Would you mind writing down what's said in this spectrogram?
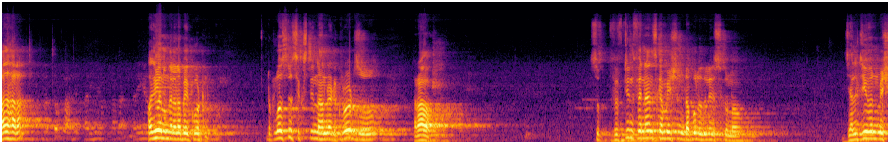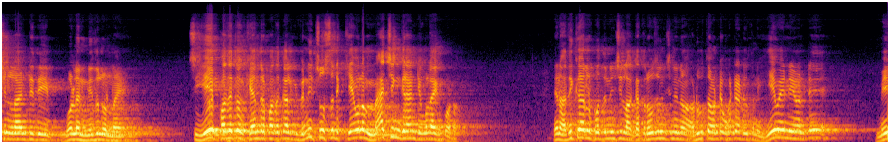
పదహారా? పదిహేను వందల ఎనభై కోట్లు. Close to sixteen hundred crores రావాలి సో ఫిఫ్టీన్ ఫైనాన్స్ కమిషన్ డబ్బులు వదిలేసుకున్నాం. జల్ జీవన్ మిషన్ లాంటిది గోల్డెన్ నిధులు ఉన్నాయి. సో ఏ పథకం కేంద్ర పథకాలకి ఇవన్నీ చూస్తుంటే కేవలం మ్యాచింగ్ గ్రాంట్ ఇవ్వలేకపోవడం. నేను అధికారులు పొద్దు నుంచి గత రోజుల నుంచి నేను అడుగుతా ఉంటే ఒకటే అడుగుతున్నాను ఏమైనా అంటే మీ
